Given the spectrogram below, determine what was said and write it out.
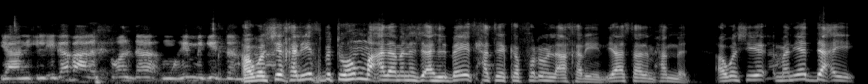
يعني الإجابة على السؤال ده مهم جدا أول شيء خلي يثبتوا هم على منهج أهل البيت حتى يكفرون الآخرين يا أستاذ محمد أول شيء نعم. من يدعي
